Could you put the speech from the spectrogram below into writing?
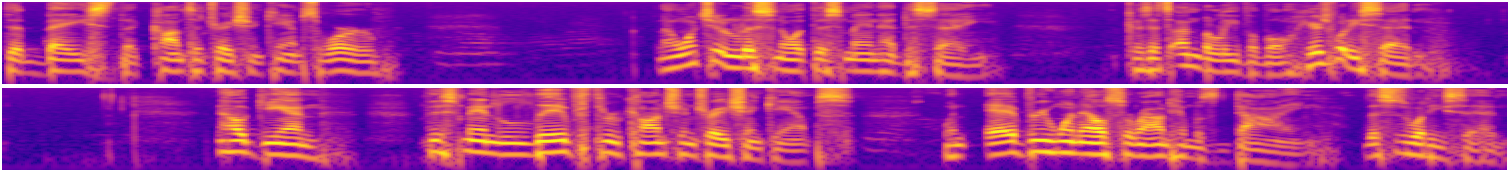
debased the concentration camps were. And I want you to listen to what this man had to say because it's unbelievable. Here's what he said. Now, again, this man lived through concentration camps when everyone else around him was dying. This is what he said.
